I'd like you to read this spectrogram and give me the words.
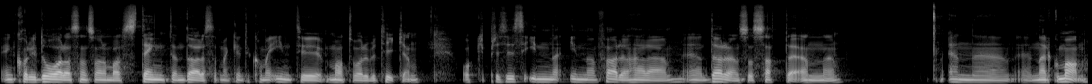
en korridor och sen så har de bara stängt en dörr så att man kan inte komma in till matvarubutiken. Och precis in, innanför den här eh, dörren så satt det en, eh, en eh, narkoman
